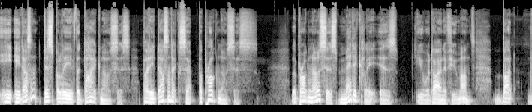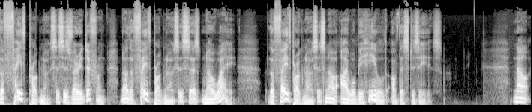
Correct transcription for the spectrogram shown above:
he, he doesn't disbelieve the diagnosis, but he doesn't accept the prognosis. The prognosis medically is you will die in a few months, but the faith prognosis is very different. No, the faith prognosis says, no way. The faith prognosis, no, I will be healed of this disease. Now,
